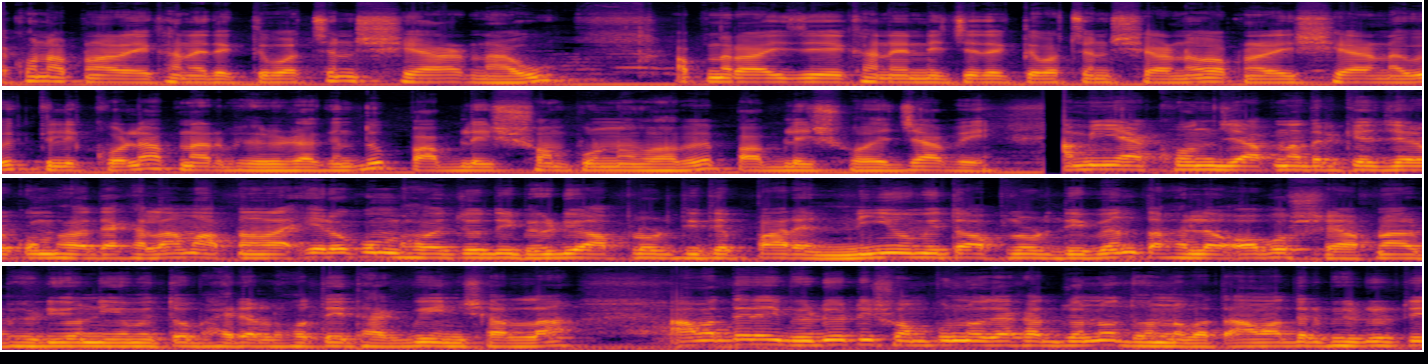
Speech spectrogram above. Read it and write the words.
এখন আপনারা এখানে দেখতে পাচ্ছেন শেয়ার নাও আপনারা এই যে এখানে নিচে দেখতে পাচ্ছেন শেয়ার নাও আপনারা এই শেয়ার নাও ক্লিক করলে আপনার ভিডিওটা কিন্তু পাবলিশ সম্পূর্ণভাবে পাবলিশ হয়ে যাবে। আমি এখন যে আপনাদেরকে যেরকমভাবে দেখালাম, আপনারা এরকমভাবে যদি ভিডিও আপলোড দিতে পারেন, নিয়মিত আপলোড দিবেন, তাহলে অবশ্যই আপনার ভিডিও নিয়মিত ভাইরাল হতেই থাকবে ইনশাল্লাহ আমাদের এই ভিডিওটি সম্পূর্ণ দেখার জন্য ধন্যবাদ। আমাদের ভিডিওটি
